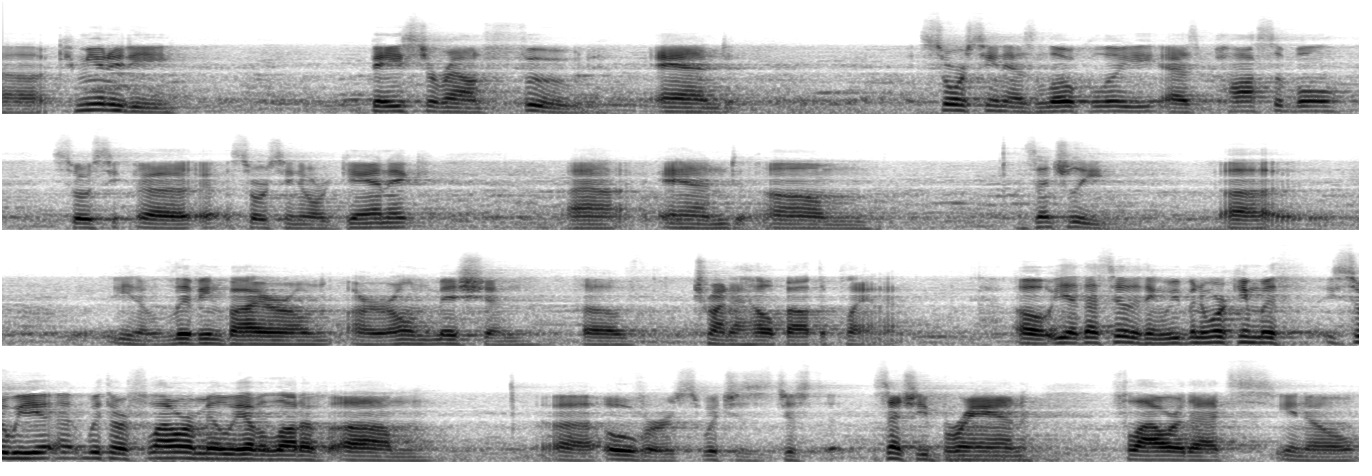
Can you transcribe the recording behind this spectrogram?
uh, community based around food and sourcing as locally as possible, sourcing, uh, sourcing organic, uh, and um, essentially, uh, you know, living by our own our own mission of trying to help out the planet. Oh yeah, that's the other thing. We've been working with so we uh, with our flour mill we have a lot of um, uh, overs, which is just essentially bran flour that's you know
